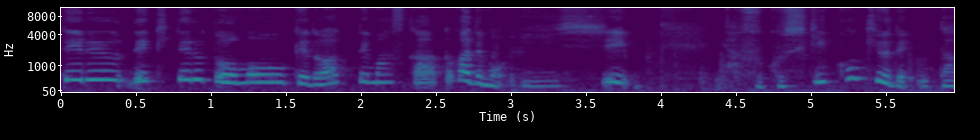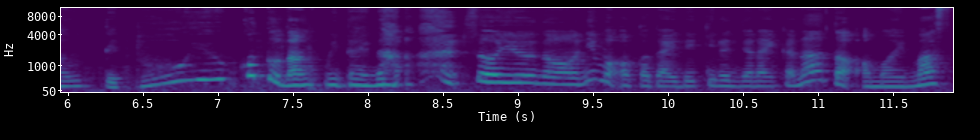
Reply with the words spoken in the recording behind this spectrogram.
てる、できてると思うけど合ってますかとかでもいいし、いや腹式呼吸で歌うってどういうことなん？みたいな、そういうのにもお答えできるんじゃないかなと思います。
